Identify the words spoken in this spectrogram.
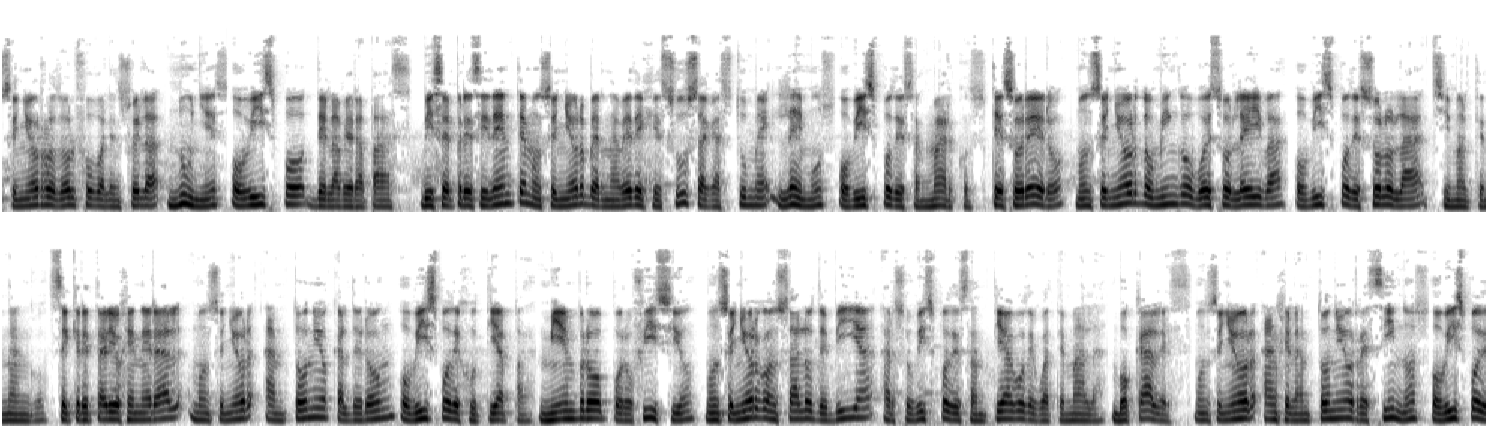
Monseñor Rodolfo Valenzuela Núñez, obispo de la Verapaz. Vicepresidente Monseñor Bernabé de Jesús Agastume Lemus, obispo de San Marcos. Tesorero Monseñor Domingo Bueso Leiva, obispo de Sololá, Chimaltenango. Secretario General Monseñor Antonio Calderón, obispo de Jutiapa. Miembro por oficio Monseñor Gonzalo de Villa, arzobispo de Santiago de Guatemala. Vocales Monseñor Ángel Antonio Recinos, obispo de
